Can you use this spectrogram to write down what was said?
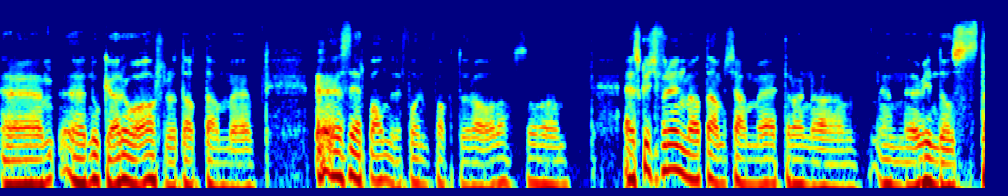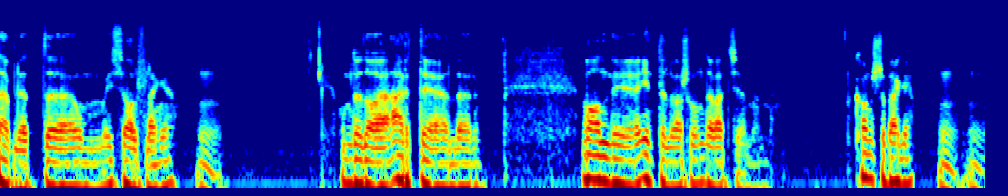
Eh, Nokia har også avslørt at de eh, ser på andre formfaktorer òg. Så jeg skulle ikke forundre meg at de kommer med et eller annet, en Windows-tablet eh, om ikke altfor lenge. Mm. Om det da er RT eller vanlig Intel-versjon, det vet jeg ikke, men kanskje begge. Mm, mm.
